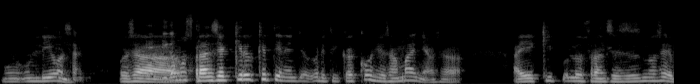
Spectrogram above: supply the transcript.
un, Lyon. O sea, eh, digamos, Francia creo que tiene, ahorita cogió esa maña, o sea, hay equipos, los franceses, no sé,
